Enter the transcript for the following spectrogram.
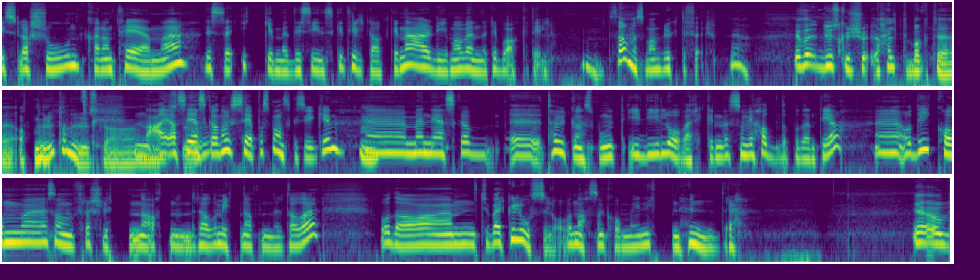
isolasjon, karantene. Disse ikke-medisinske tiltakene er de man vender tilbake til. Mm. Samme som man brukte før. Ja. Ja, du skal helt tilbake til 1800-tallet du skal Nei, altså jeg skal nok se på spanskesyken. Mm. Eh, men jeg skal eh, ta utgangspunkt i de lovverkene som vi hadde på den tida. Eh, og de kom sånn fra slutten av 1800-tallet, midten av 1800-tallet. Og da tuberkuloseloven, da, som kom i 1900. Ja, og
